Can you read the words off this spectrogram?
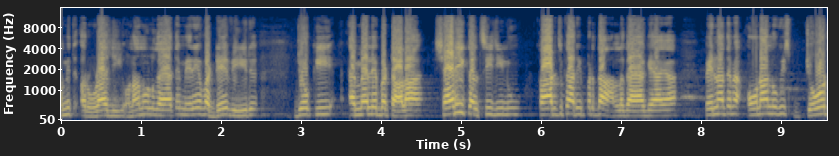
ਅਮਿਤ ਅਰੋੜਾ ਜੀ, ਉਹਨਾਂ ਨੂੰ ਲਗਾਇਆ ਤੇ ਮੇਰੇ ਵੱਡੇ ਵੀਰ ਜੋ ਕਿ ਐਮਐਲਏ ਬਟਾਲਾ ਸ਼ਹਿਰੀ ਕਲਸੀ ਜੀ ਨੂੰ ਕਾਰਜਕਾਰੀ ਪ੍ਰਧਾਨ ਲਗਾਇਆ ਗਿਆ ਆ। ਪਹਿਲਾਂ ਤੇ ਮੈਂ ਉਹਨਾਂ ਨੂੰ ਵੀ ਜ਼ੋਰ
